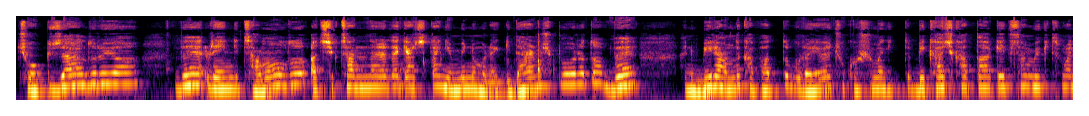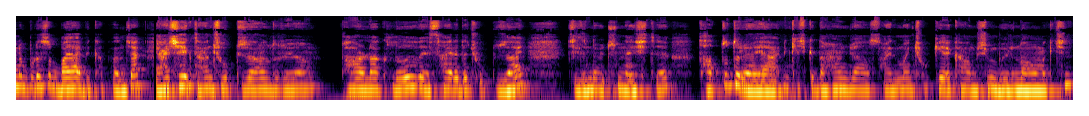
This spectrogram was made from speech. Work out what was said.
Çok güzel duruyor. Ve rengi tam oldu. Açık tenlere de gerçekten 21 numara gidermiş bu arada. Ve hani bir anda kapattı burayı ve çok hoşuma gitti. Birkaç kat daha geçsem büyük ihtimalle burası bayağı bir kapanacak. Gerçekten çok güzel duruyor. Parlaklığı vesaire de çok güzel. Cildimde bütünleşti. Tatlı duruyor yani. Keşke daha önce alsaydım. Hani çok geri kalmışım bu ürünü almak için.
